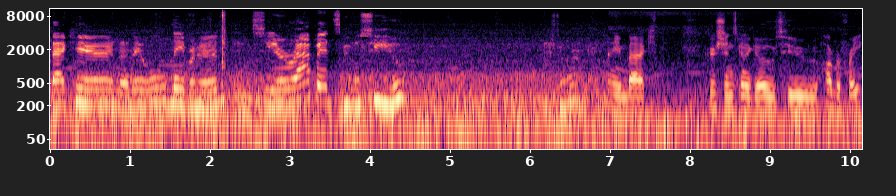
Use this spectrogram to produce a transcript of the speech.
Back here in the old neighborhood. In Cedar Rapids. We will see you after work. I am back. Christian's gonna go to Harbor Freight,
